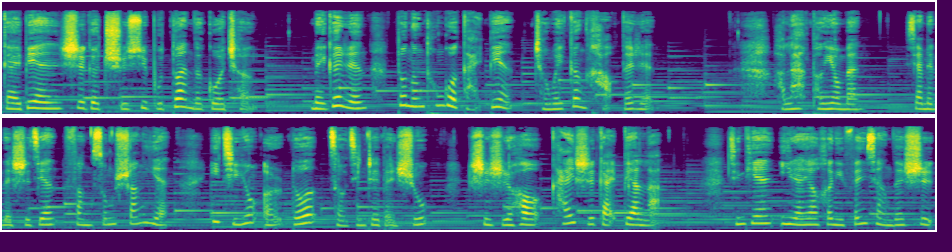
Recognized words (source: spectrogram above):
改变是个持续不断的过程，每个人都能通过改变成为更好的人。好啦，朋友们，下面的时间放松双眼，一起用耳朵走进这本书，是时候开始改变了。今天依然要和你分享的是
